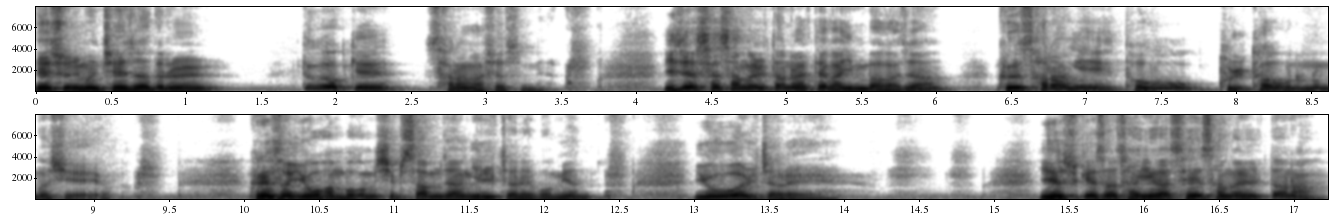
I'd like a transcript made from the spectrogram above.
예수님은 제자들을 뜨겁게 사랑하셨습니다. 이제 세상을 떠날 때가 임박하자 그 사랑이 더욱 불타오르는 것이에요. 그래서 요한복음 13장 1절에 보면 6월절에 예수께서 자기가 세상을 떠나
